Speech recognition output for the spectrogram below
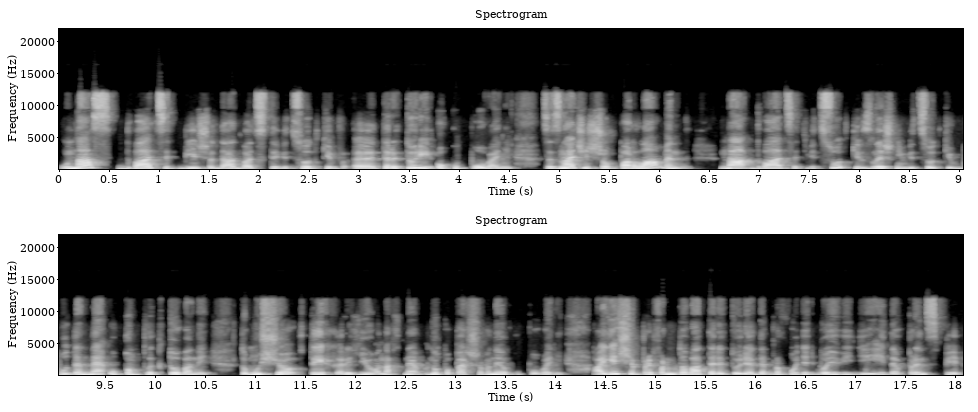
У нас 20 більше да, 20% е, територій окуповані. Це значить, що парламент на 20% з лишнім відсотків буде не укомплектований, тому що в тих регіонах не ну, по-перше, вони окуповані. А є ще прифронтова територія, де проходять бойові дії, де в принципі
